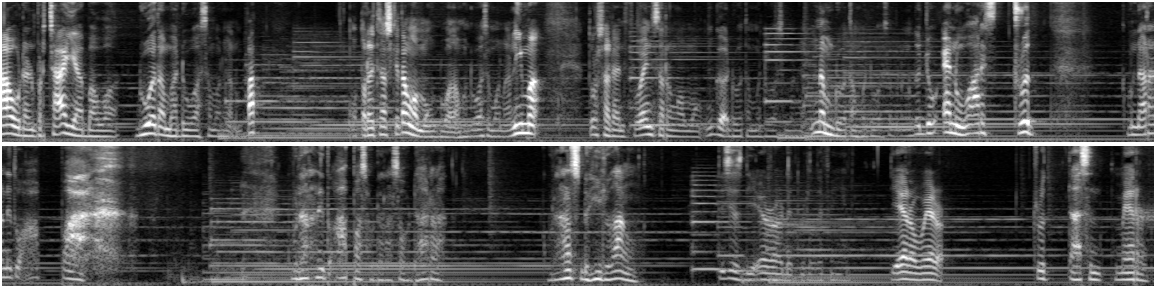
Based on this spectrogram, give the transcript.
tahu dan percaya bahwa 2 tambah 2 sama dengan 4 otoritas kita ngomong 2 tambah 2 sama dengan 5 terus ada influencer ngomong enggak 2 tambah 2 sama dengan 6 2 tambah 2 sama 7 and what is truth? Kebenaran itu apa? Kebenaran itu apa saudara-saudara? Kebenaran sudah hilang. This is the era that we're living in. The era where truth doesn't matter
